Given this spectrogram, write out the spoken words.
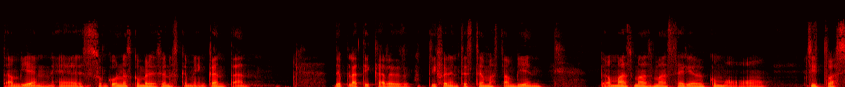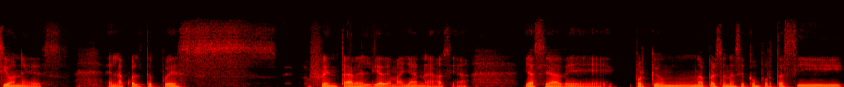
También eh, son unas conversaciones que me encantan de platicar de diferentes temas también, pero más, más, más sería como situaciones en la cual te puedes enfrentar el día de mañana, o sea, ya sea de por qué una persona se comporta así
